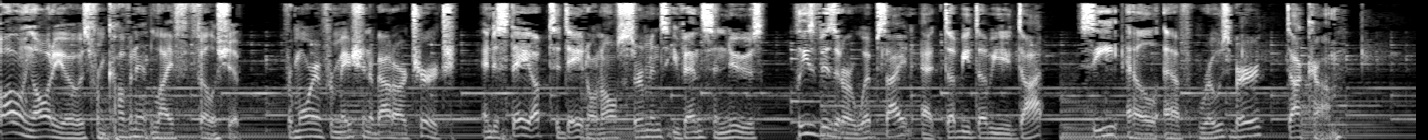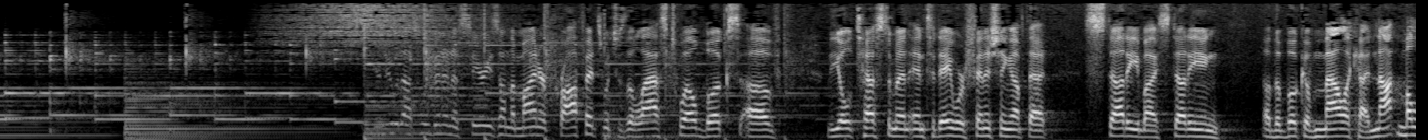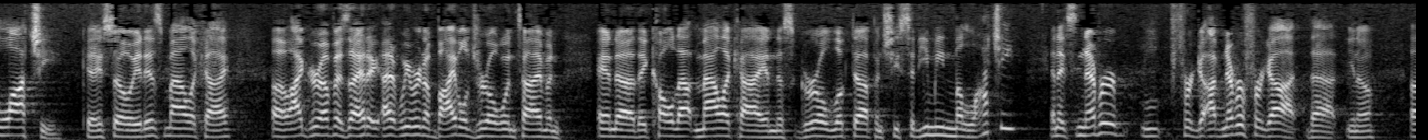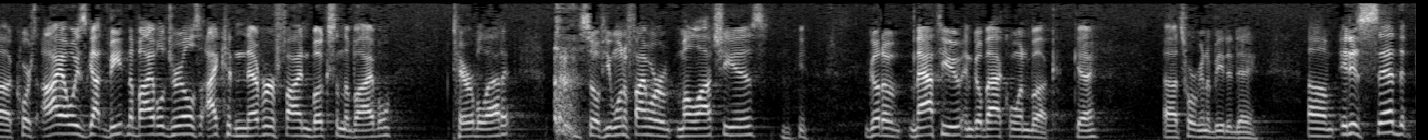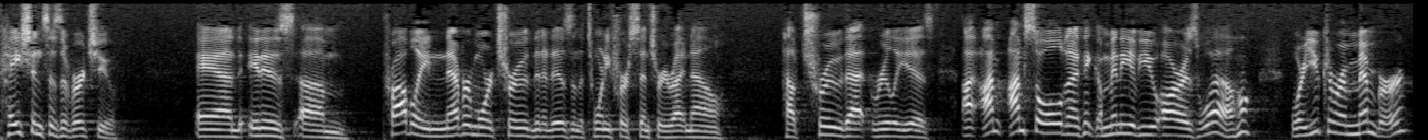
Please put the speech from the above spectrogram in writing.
following audio is from Covenant Life Fellowship. For more information about our church and to stay up to date on all sermons, events, and news, please visit our website at www.clfroseburg.com. If you're new with us, we've been in a series on the minor prophets, which is the last 12 books of the Old Testament, and today we're finishing up that study by studying uh, the book of Malachi, not Malachi. Okay, so it is Malachi. Uh, I grew up as I had, a, I, we were in a Bible drill one time, and and uh, they called out Malachi, and this girl looked up and she said, "You mean Malachi?" And it's never forgot. I've never forgot that. You know. Uh, of course, I always got beat in the Bible drills. I could never find books in the Bible. Terrible at it. so if you want to find where Malachi is, go to Matthew and go back one book. Okay, uh, that's where we're going to be today. Um, it is said that patience is a virtue, and it is um, probably never more true than it is in the 21st century right now. How true that really is. I, I'm I'm so old, and I think many of you are as well, where you can remember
